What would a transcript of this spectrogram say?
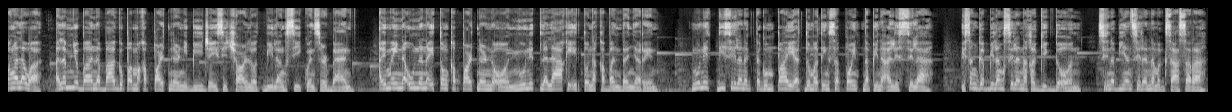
Pangalawa, alam nyo ba na bago pa makapartner ni BJ si Charlotte bilang sequencer band, ay may nauna na itong kapartner noon ngunit lalaki ito na kabanda niya rin? Ngunit di sila nagtagumpay at dumating sa point na pinaalis sila. Isang gabi lang sila nakagig doon, sinabihan sila na magsasara,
